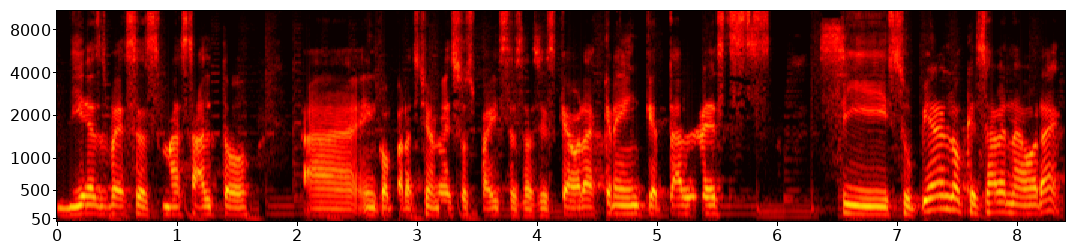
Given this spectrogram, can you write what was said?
10 veces más alto en comparación a esos países. Así es que ahora creen que tal vez si supieran lo que saben ahora,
